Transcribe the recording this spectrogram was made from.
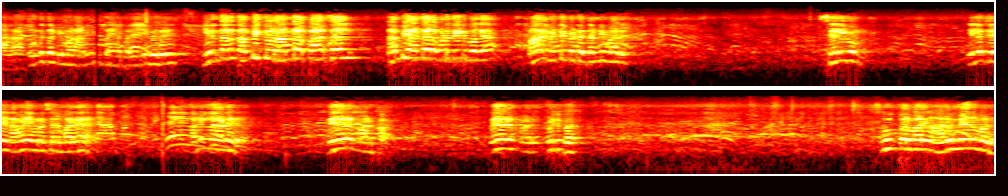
அதான் குண்டு தம்பி மேல அனுப்பிட்டாங்க பாரு ரெண்டு இருந்தாலும் தம்பிக்கு ஒரு அண்டா பார்சல் தம்பி அண்டால போட்டு போங்க. மாறு வெட்டி பெற்ற தம்பி மாறு செல்வம். இளஞ்சிறை நவனிய சார்பாக தமிழ்நாடு வேடன் மாடுப்பா வேடன் மாடு பிடிச்சுப்பா சூப்பர் மாடு அருமையான மாடு.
